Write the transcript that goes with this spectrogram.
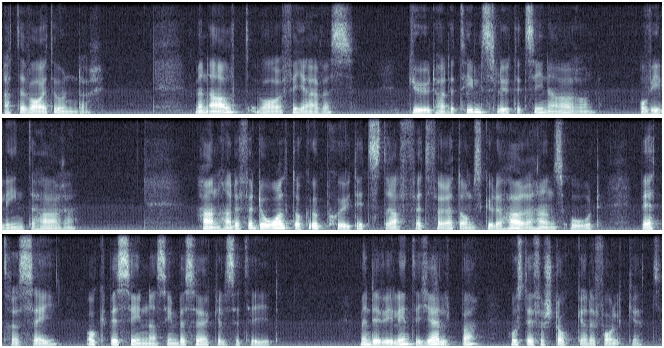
att det var ett under. Men allt var förgäves. Gud hade tillslutit sina öron och ville inte höra. Han hade fördolt och uppskjutit straffet för att de skulle höra hans ord, bättra sig och besinna sin besökelsetid. Men det ville inte hjälpa hos det förstockade folket.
